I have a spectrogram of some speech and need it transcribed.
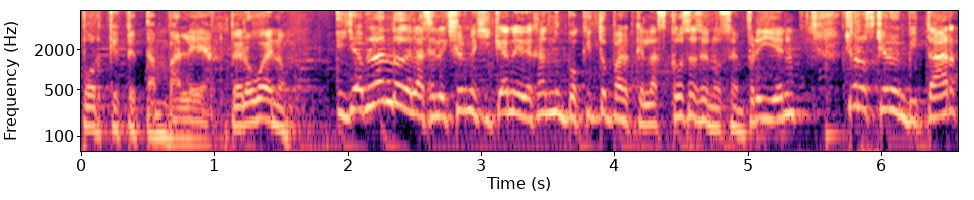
porque te tambalean. Pero bueno, y hablando de la selección mexicana y dejando un poquito para que las cosas se nos enfríen, yo los quiero invitar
